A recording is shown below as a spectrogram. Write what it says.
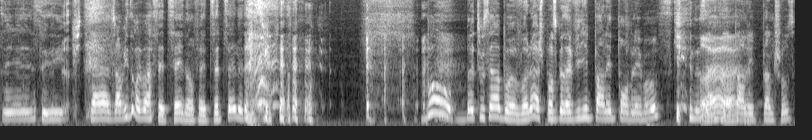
Putain, j'ai envie de revoir cette scène en fait. Cette scène était super drôle. Bon, bah tout ça, bah, voilà, je pense qu'on a fini de parler de Problemos, qui nous a Ouais, ouais, parler de plein de choses.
